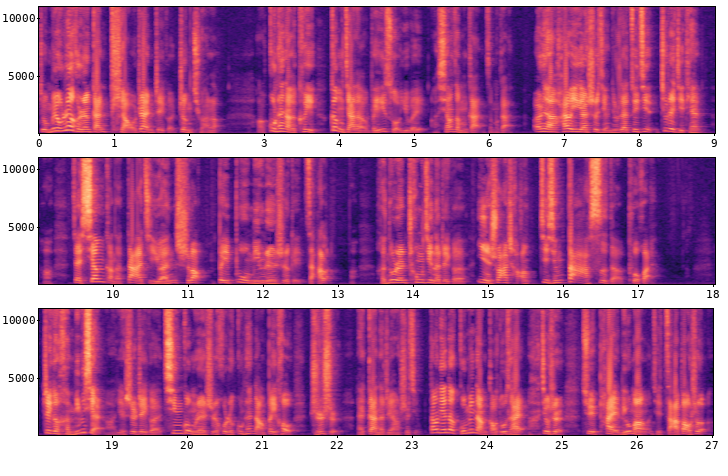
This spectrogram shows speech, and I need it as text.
就没有任何人敢挑战这个政权了。啊，共产党就可以更加的为所欲为啊，想怎么干怎么干。而且还有一件事情，就是在最近就这几天啊，在香港的大纪元时报被不明人士给砸了啊，很多人冲进了这个印刷厂进行大肆的破坏。这个很明显啊，也是这个亲共人士或者共产党背后指使来干的这样事情。当年的国民党搞独裁，就是去派流氓去砸报社，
